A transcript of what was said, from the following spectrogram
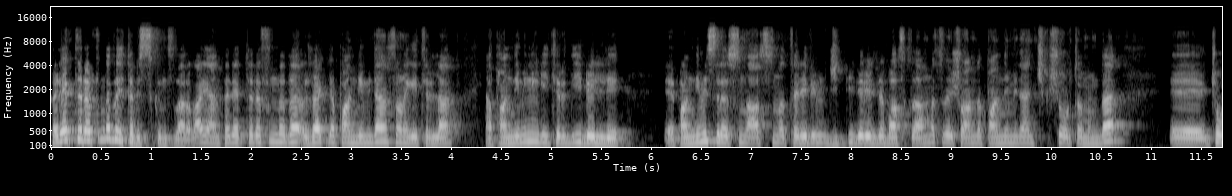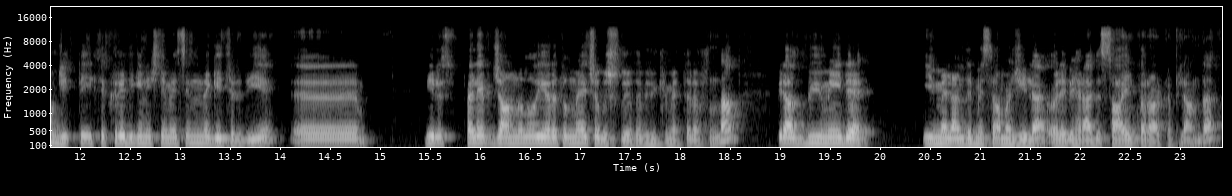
talep tarafında da tabii sıkıntılar var. Yani talep tarafında da özellikle pandemiden sonra getirilen, yani pandeminin getirdiği belli, e, pandemi sırasında aslında talebin ciddi derecede baskılanması ve şu anda pandemiden çıkış ortamında e, çok ciddi işte kredi genişlemesinin de getirdiği e, bir talep canlılığı yaratılmaya çalışılıyor tabii hükümet tarafından. Biraz büyümeyi de ivmelendirmesi amacıyla öyle bir herhalde sahip var arka planda.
